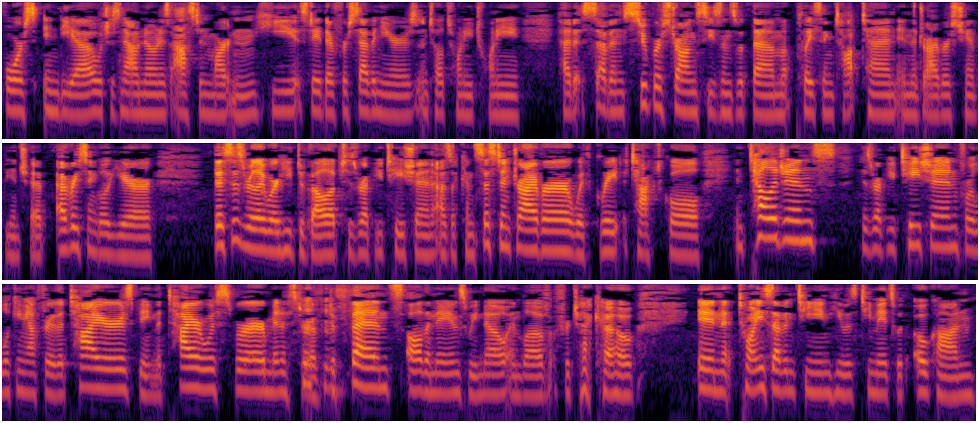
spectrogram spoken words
Force India, which is now known as Aston Martin. He stayed there for seven years until 2020, had seven super strong seasons with them, placing top 10 in the Drivers' Championship every single year this is really where he developed his reputation as a consistent driver with great tactical intelligence, his reputation for looking after the tires, being the tire whisperer, minister of defense, all the names we know and love for Checo. In 2017, he was teammates with Ocon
